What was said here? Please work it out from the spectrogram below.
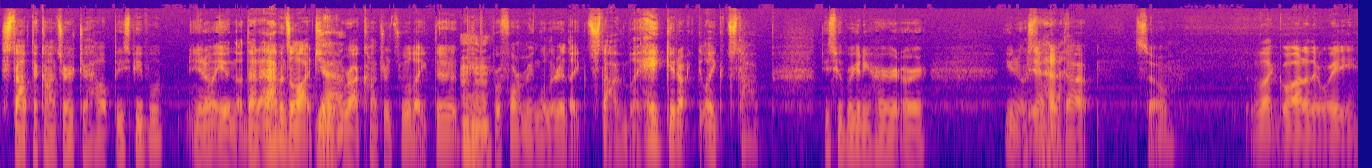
stop the concert to help these people you know even though that happens a lot too Yeah. in rock concerts where like the people performing will literally like stop and be like hey get up like stop these people are getting hurt or you know stuff like that so They like go out of their way.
